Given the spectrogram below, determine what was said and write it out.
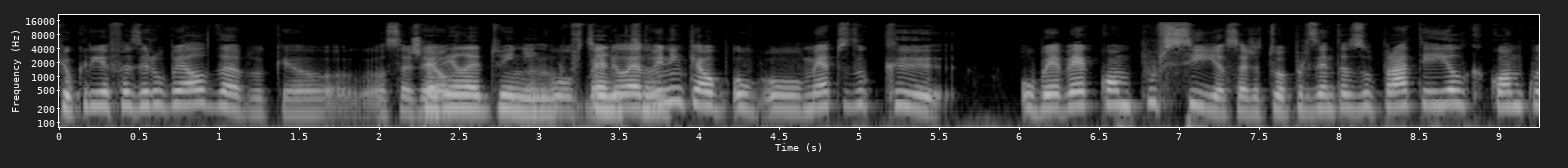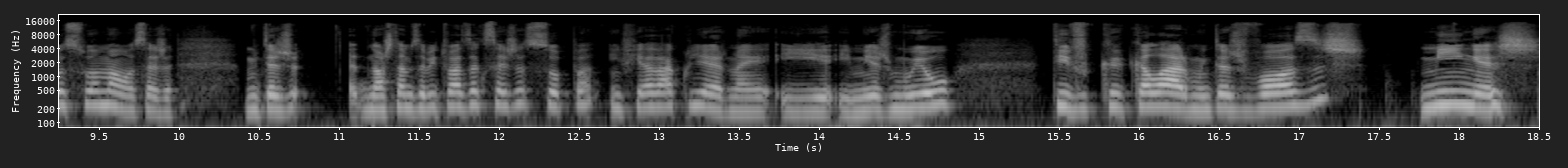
que eu queria fazer o BLW, que é o, ou seja, é o- Baby led weaning. o portanto, baby led weaning, que é o, o- o método que o bebê come por si, ou seja, tu apresentas o prato e é ele que come com a sua mão, ou seja, muitas nós estamos habituados a que seja sopa enfiada à colher, não é? E, e mesmo eu tive que calar muitas vozes minhas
